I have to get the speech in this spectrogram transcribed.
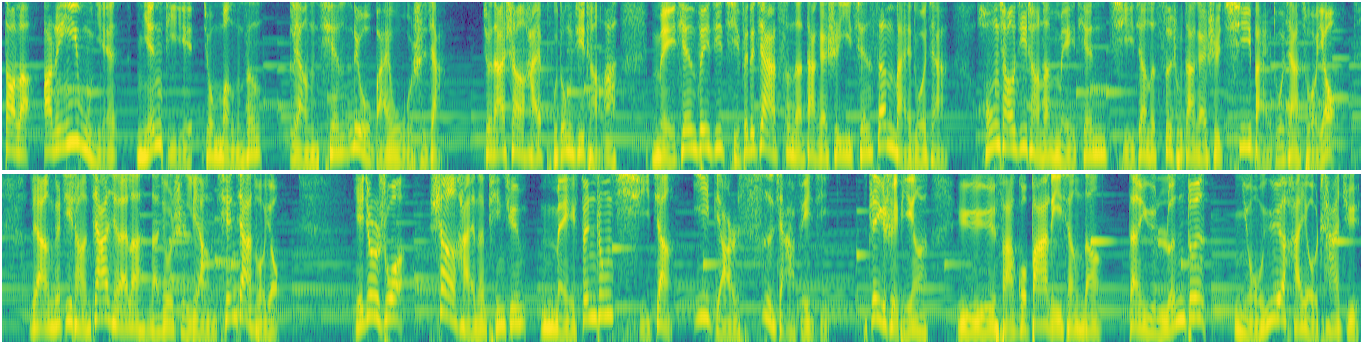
到了二零一五年年底就猛增两千六百五十架。就拿上海浦东机场啊，每天飞机起飞的架次呢大概是一千三百多架；虹桥机场呢每天起降的次数大概是七百多架左右。两个机场加起来呢，那就是两千架左右。也就是说，上海呢平均每分钟起降一点四架飞机，这个水平啊与法国巴黎相当，但与伦敦、纽约还有差距。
